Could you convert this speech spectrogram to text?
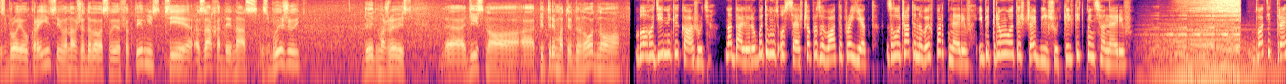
зброя українців. Вона вже довела свою ефективність. Ці заходи нас зближують, дають можливість е, дійсно е, підтримати один одного. Благодійники кажуть, надалі робитимуть усе, щоб розвивати проєкт, залучати нових партнерів і підтримувати ще більшу кількість пенсіонерів. 23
